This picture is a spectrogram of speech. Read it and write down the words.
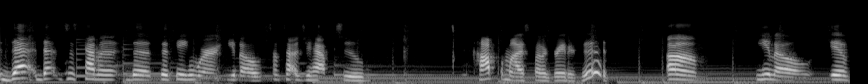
that that's just kind of the the thing where you know sometimes you have to compromise for the greater good um, you know, if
